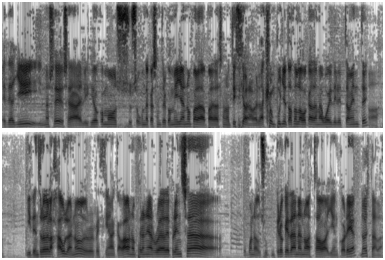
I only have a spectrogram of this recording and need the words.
Es de allí y no sé, o sea, eligió como su segunda casa, entre comillas, ¿no? Para, para esa noticia. La verdad es que un puñetazo en la boca de Dana White directamente. Y dentro de la jaula, ¿no? Recién acabado, no espera ni a rueda de prensa. Que, bueno, su- creo que Dana no ha estado allí en Corea. No estaba.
